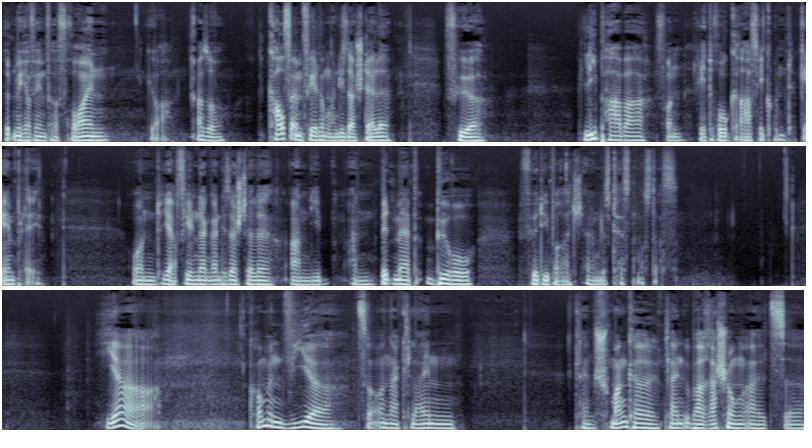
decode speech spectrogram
Würde mich auf jeden Fall freuen. Ja, also Kaufempfehlung an dieser Stelle für Liebhaber von Retro-Grafik und Gameplay. Und ja, vielen Dank an dieser Stelle an, die, an Bitmap Büro für die Bereitstellung des Testmusters. Ja, kommen wir zu einer kleinen, kleinen Schmankerl, kleinen Überraschung als äh,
